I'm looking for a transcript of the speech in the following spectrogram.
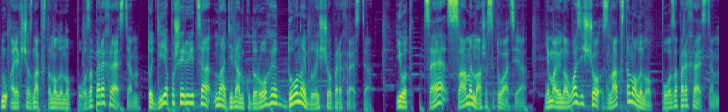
Ну а якщо знак встановлено поза перехрестям, то дія поширюється на ділянку дороги до найближчого перехрестя. І от це саме наша ситуація. Я маю на увазі, що знак встановлено поза перехрестям,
